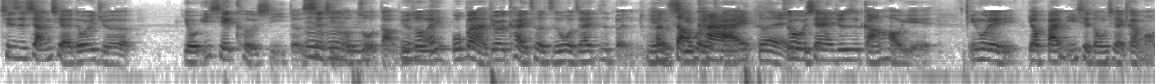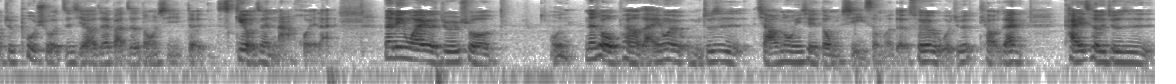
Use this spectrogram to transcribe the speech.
其实想起来都会觉得。有一些可惜的事情都做到，比如说，哎，我本来就会开车，只是我在日本没有机会开，对，所以我现在就是刚好也因为要搬一些东西来干嘛，我就 push 我自己要再把这个东西的 skill 再拿回来。那另外一个就是说，我那时候我朋友来，因为我们就是想要弄一些东西什么的，所以我就挑战。开车就是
